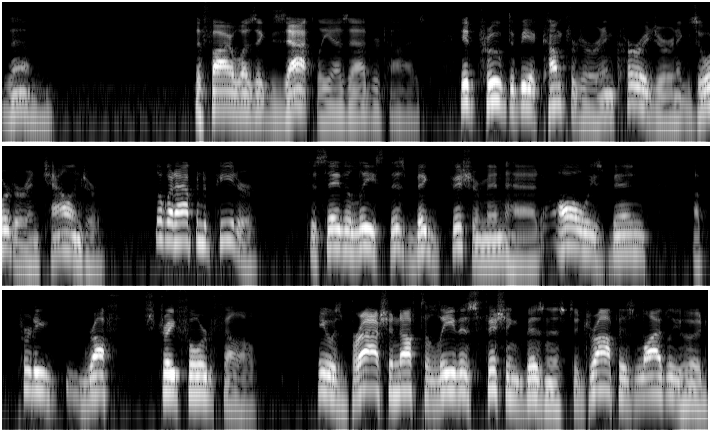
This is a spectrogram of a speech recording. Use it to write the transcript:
them. The fire was exactly as advertised. It proved to be a comforter, an encourager, an exhorter, and challenger. Look what happened to Peter. To say the least, this big fisherman had always been a pretty rough, straightforward fellow. He was brash enough to leave his fishing business, to drop his livelihood,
